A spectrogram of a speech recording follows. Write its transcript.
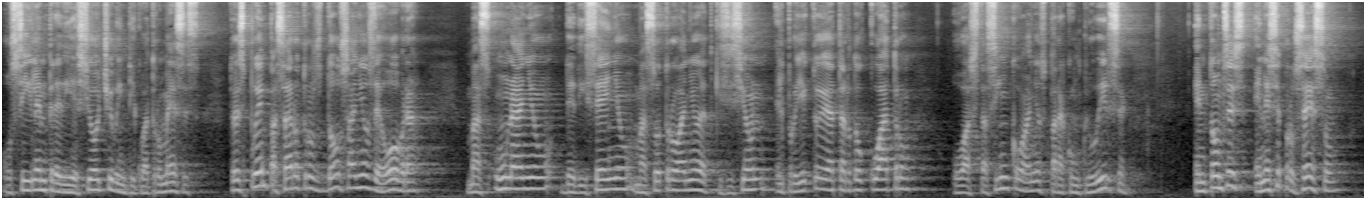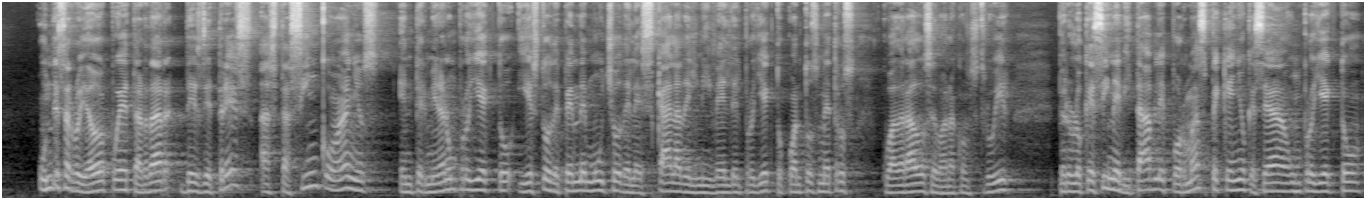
oscila entre 18 y 24 meses. Entonces pueden pasar otros dos años de obra, más un año de diseño, más otro año de adquisición. El proyecto ya tardó cuatro o hasta cinco años para concluirse. Entonces, en ese proceso, un desarrollador puede tardar desde tres hasta cinco años en terminar un proyecto y esto depende mucho de la escala del nivel del proyecto, cuántos metros cuadrados se van a construir. pero lo que es inevitable, por más pequeño que sea un proyecto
